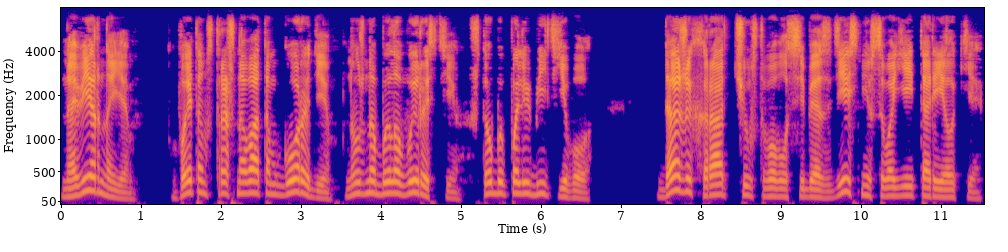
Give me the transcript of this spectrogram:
Наверное, в этом страшноватом городе нужно было вырасти, чтобы полюбить его, даже Храд чувствовал себя здесь не в своей тарелке.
